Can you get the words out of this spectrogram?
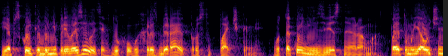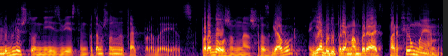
Я бы сколько бы не привозил этих духов, их разбирают просто пачками. Вот такой неизвестный аромат. Поэтому я очень люблю, что он неизвестен, потому что он и так продается. Продолжим наш разговор. Я буду прямо брать парфюмы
